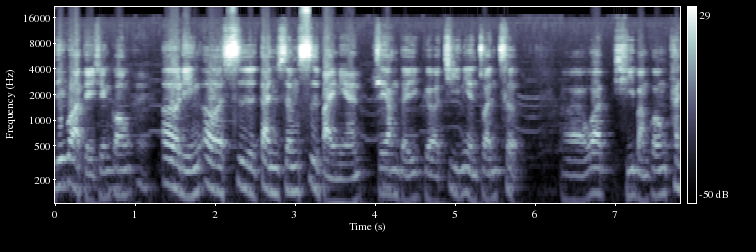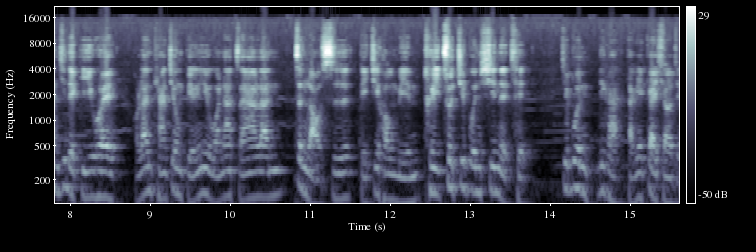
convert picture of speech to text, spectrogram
你我得先功。嘿，二零二四诞生四百年这样的一个纪念专册。呃，我希望讲趁这个机会，互咱听众朋友，我那知影咱郑老师在这方面推出这本新的册，这本你甲大家介绍一下。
